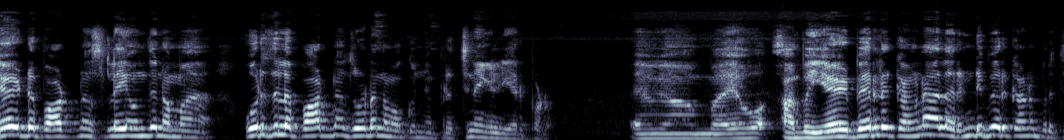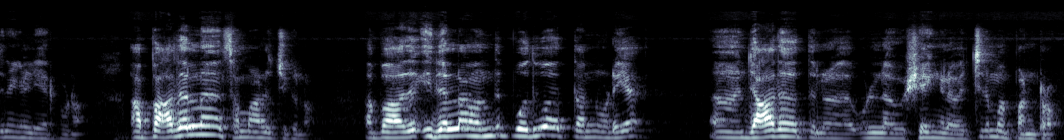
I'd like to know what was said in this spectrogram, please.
ஏழு எட்டு பார்ட்னர்ஸ்லேயும் வந்து நம்ம ஒரு சில பார்ட்னர்ஸோடு நம்ம கொஞ்சம் பிரச்சனைகள் ஏற்படும். அப்போ ஏழு பேர் இருக்காங்கன்னா அதில் ரெண்டு பேருக்கான பிரச்சனைகள் ஏற்படும். அப்போ அதெல்லாம் சமாளிச்சுக்கணும். அப்போ அது இதெல்லாம் வந்து பொதுவாக தன்னுடைய ஜாதகத்தில் உள்ள விஷயங்களை வச்சு நம்ம பண்ணுறோம்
